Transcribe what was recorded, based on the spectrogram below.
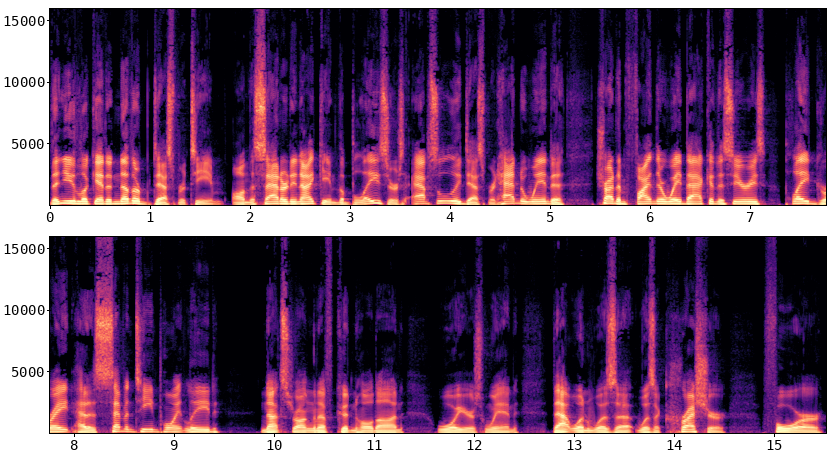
Then you look at another desperate team on the Saturday night game. The Blazers, absolutely desperate. Had to win to try to find their way back in the series. Played great. Had a 17 point lead. Not strong enough. Couldn't hold on. Warriors win. That one was a was a crusher for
